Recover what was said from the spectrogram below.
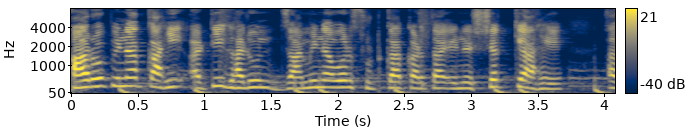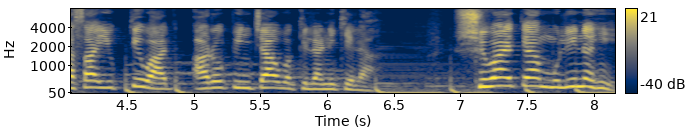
आरोपींना काही अटी घालून जामिनावर सुटका करता येणं शक्य आहे असा युक्तिवाद आरोपींच्या वकिलांनी केला. शिवाय त्या मुलीनंही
